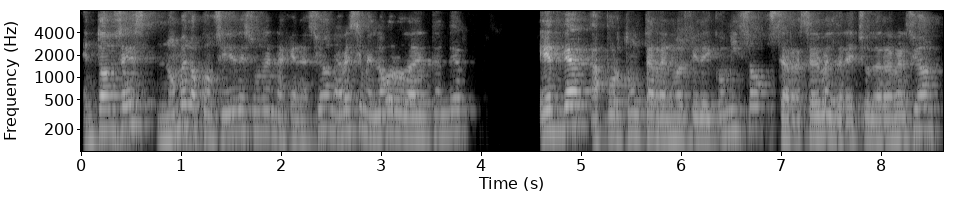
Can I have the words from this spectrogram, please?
entonces no me lo consideres una enajenación, a ver si me logro dar a entender. Edgar aporta un terreno al fideicomiso, se reserva el derecho de reversión.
